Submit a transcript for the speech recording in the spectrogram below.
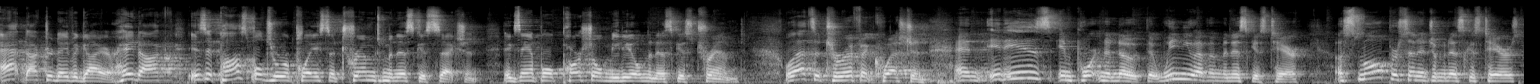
at Dr. David Geier, hey doc, is it possible to replace a trimmed meniscus section? Example, partial medial meniscus trimmed. Well, that's a terrific question. And it is important to note that when you have a meniscus tear, a small percentage of meniscus tears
